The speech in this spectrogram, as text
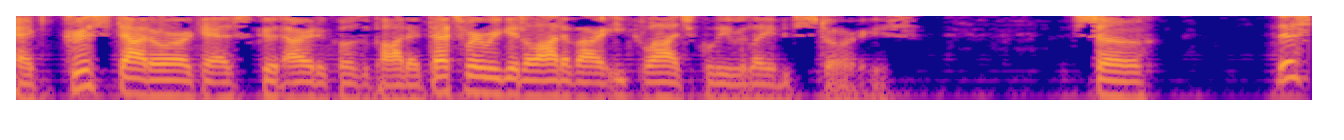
at grist.org has good articles about it. That's where we get a lot of our ecologically related stories. So this,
